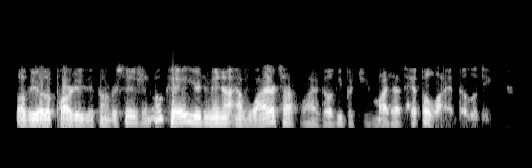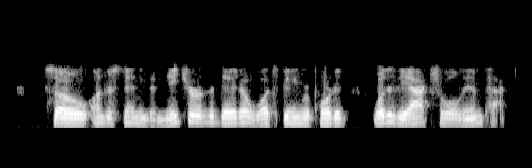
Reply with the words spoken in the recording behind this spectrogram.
of the other party to the conversation. Okay, you may not have wiretap liability, but you might have HIPAA liability. So understanding the nature of the data, what's being reported, what is the actual impact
